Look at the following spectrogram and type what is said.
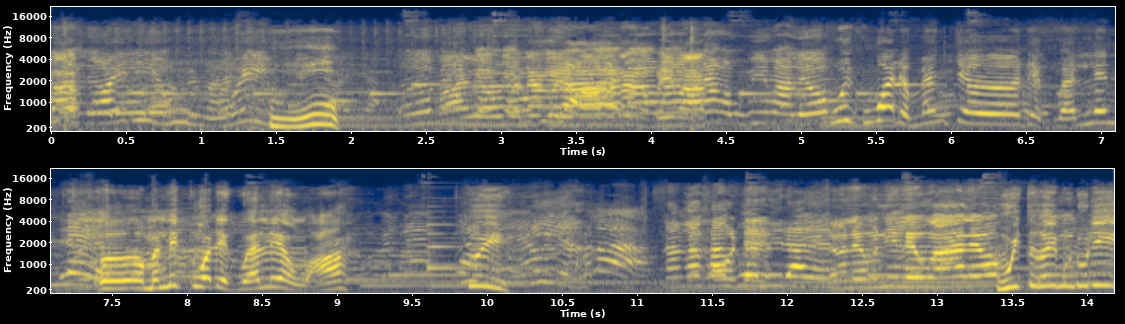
ร็วมามาร้อยดิโอ้ยโอ้โหมาเร็วมานั่งเลยมามานั่งกับพี่มาอุ้ยกูว่าเดี๋ยวแม่งเจอเด็กแว้นเล่นแน่เออ มันไม่กลัวเด็กแว้นเลยเหรอวะเฮ้ยนั่งข้างเพื่อนไม่ได้เลยเร็วเร็ววันนี้เร็วมาเร็วอุ้ยเตยมึงดูดิ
